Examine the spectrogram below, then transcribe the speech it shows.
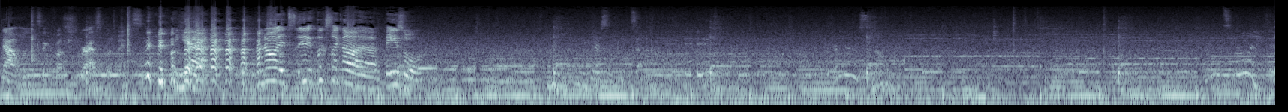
That one looks like fucking grass clippings. Yeah. no, it's it looks like a basil. There's some pizza. Where is the smell? I don't smell anything.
